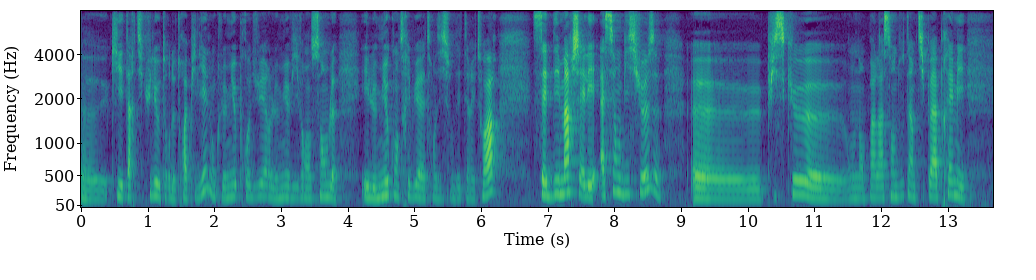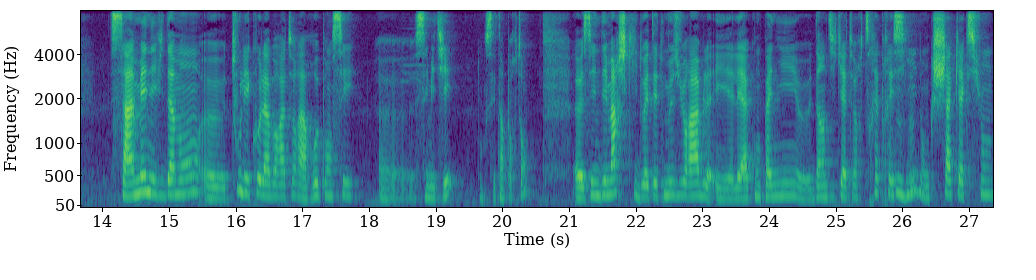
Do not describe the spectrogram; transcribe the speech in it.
euh, qui est articulé autour de trois piliers, donc le mieux produire, le mieux vivre ensemble et le mieux contribuer à la transition des territoires. Cette démarche, elle est assez ambitieuse, euh, puisque, euh, on en parlera sans doute un petit peu après, mais ça amène évidemment tous les collaborateurs à repenser ces métiers, donc c'est important. Euh, c'est une démarche qui doit être mesurable et elle est accompagnée euh, d'indicateurs très précis. Mhm. Donc chaque action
